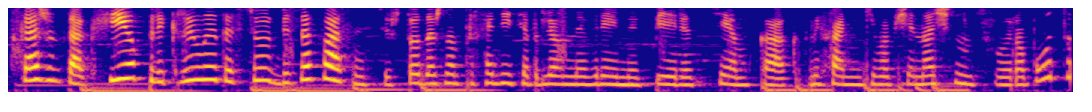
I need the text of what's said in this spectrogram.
Скажем так, ФИА прикрыла это все безопасностью, что должно проходить определенное время перед тем, как механики вообще начнут свою работу,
